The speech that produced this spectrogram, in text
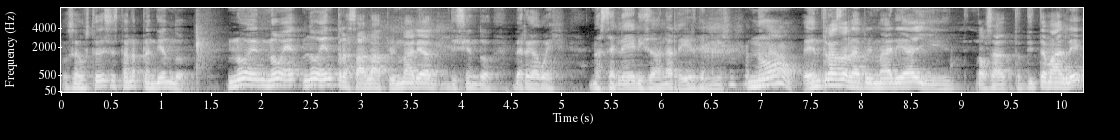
o sea, ustedes están aprendiendo. No, no, no entras a la primaria diciendo, verga, güey, no sé leer y se van a reír de mí. No, entras a la primaria y, o sea, a ti te vale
